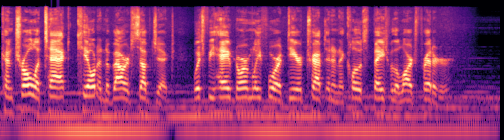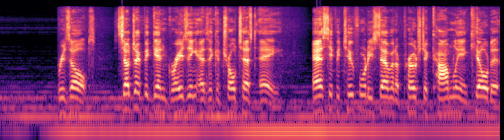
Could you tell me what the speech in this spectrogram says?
Control attacked, killed, and devoured subject, which behaved normally for a deer trapped in an enclosed space with a large predator. Results: Subject began grazing as in Control Test A. SCP-247 approached it calmly and killed it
